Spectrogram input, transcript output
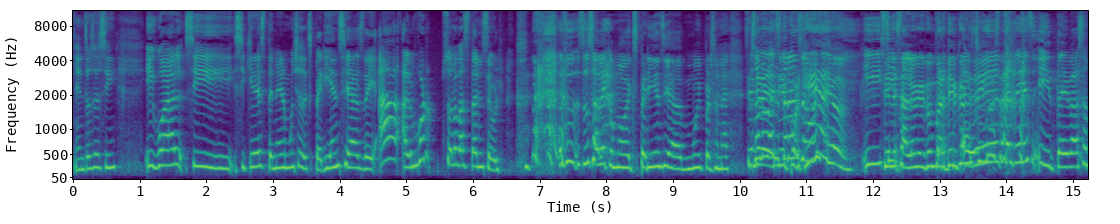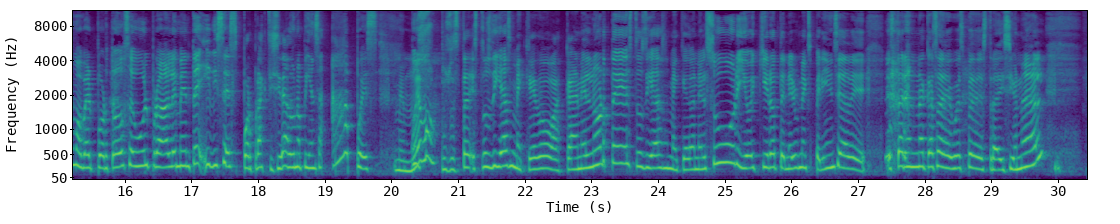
Entonces sí, igual si, si quieres tener muchas experiencias de, ah, a lo mejor solo vas a estar en Seúl. eso, eso sale como experiencia muy personal. Sí, solo vas a decir, estar en ¿por qué? Seúl. Yo, Y ¿Tienes algo que compartir con los chicos? Tal vez y te vas a mover por todo Seúl probablemente y dices, por practicidad uno piensa, ah, pues... Me pues- muevo. Pues, estos días me quedo acá en el norte, estos días me quedo en el sur y hoy quiero tener una experiencia de estar en una casa de huéspedes tradicional.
